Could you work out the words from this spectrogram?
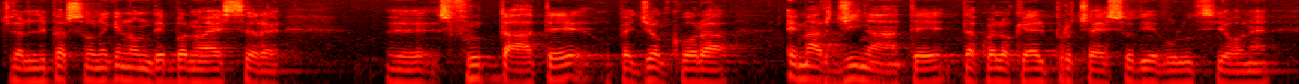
cioè le persone che non debbano essere eh, sfruttate o peggio ancora emarginate da quello che è il processo di evoluzione.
